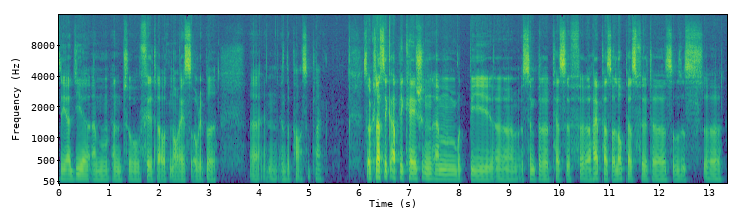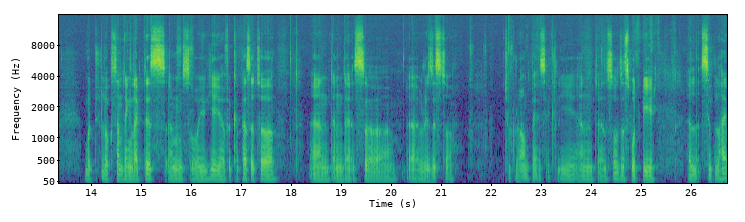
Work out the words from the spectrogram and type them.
the idea um, and to filter out noise or ripple uh, in, in the power supply. So a classic application um, would be uh, a simple passive uh, high pass or low pass filter. So this uh, would look something like this. Um, so you, here you have a capacitor and then there's a resistor to ground basically. And uh, so this would be a simple high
